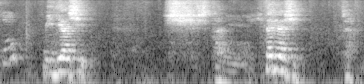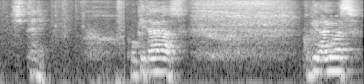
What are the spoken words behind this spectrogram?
筋右足し下に左足じゃあ下に呼吸上げます呼吸上げます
